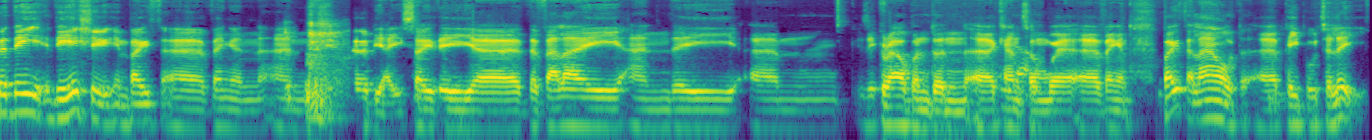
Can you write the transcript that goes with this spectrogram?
but the the issue in both uh, Wengen and Verbier, so the uh, the Valais and the um, is it Graubünden uh, canton yeah. where uh, Wengen both allowed uh, people to leave.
